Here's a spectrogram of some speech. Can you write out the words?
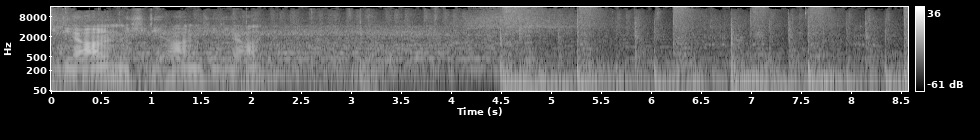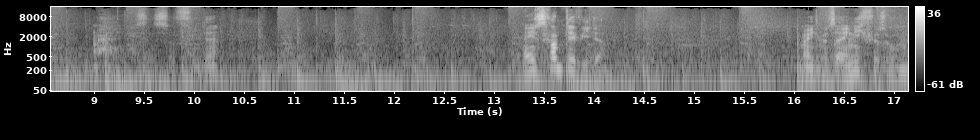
Nicht ideal, nicht ideal, nicht ideal. Es sind so viele. Hey, jetzt kommt er wieder. Ich würde es eigentlich nicht versuchen.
